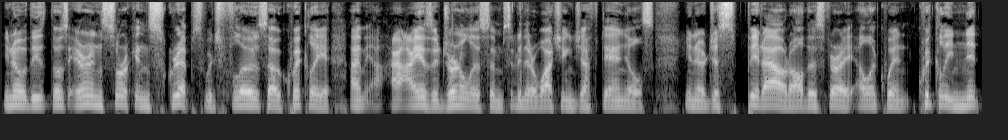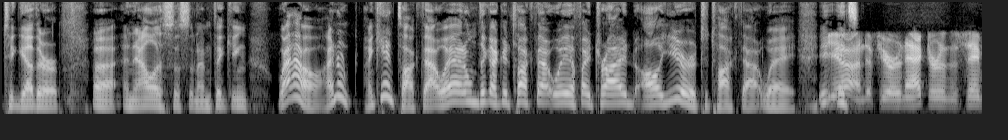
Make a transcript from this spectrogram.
you know, these those Aaron Sorkin scripts which flow so quickly. I mean, I, I as a journalist am sitting there watching Jeff Daniels, you know, just spit out all this very eloquent, quickly knit together uh, analysis, and I'm thinking, wow, I don't, I can't talk that way. I don't think I could talk that way if I tried all year to talk that way. It- Yeah, and if you're an actor in the same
